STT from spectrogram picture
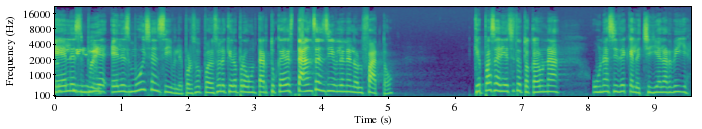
él es, bien- él es muy sensible. Por eso, por eso le quiero preguntar, tú que eres tan sensible en el olfato, ¿qué pasaría si te tocara una, una así de que le chille la ardilla?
